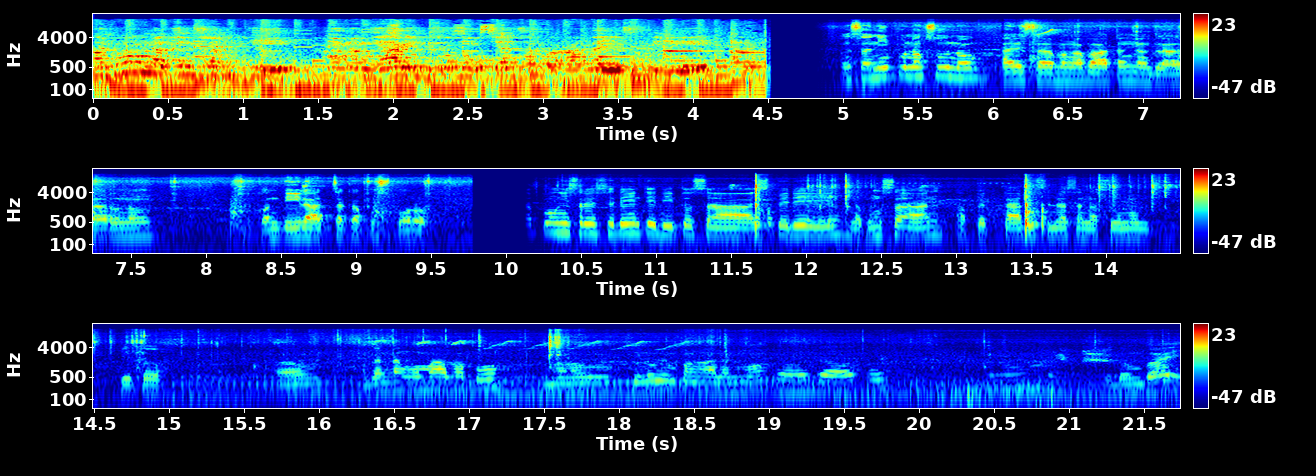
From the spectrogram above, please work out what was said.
ano ang naging sabi din po ng sunog dahil sa mga batang naglalaro ng kandila at saka posporo. Isa pong residente dito sa SPDE na kung saan apektado sila sa nasunog dito. Um, magandang umaga po. Ma'am, sino yung pangalan mo? Si Lumbay.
